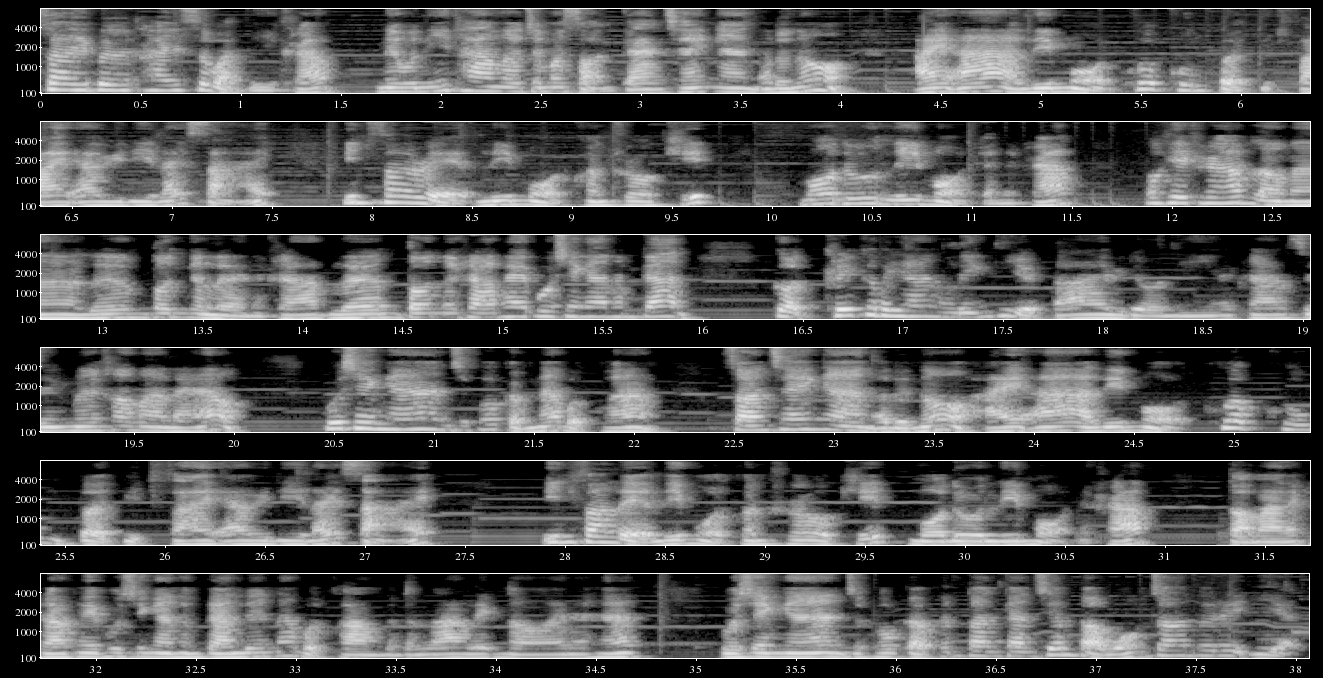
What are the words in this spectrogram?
ไซเบอร์ไทยสวัสดีครับ ในวันนี้ทางเราจะมาสอนการใช้งาน Arduino IR Remote ควบคุมเปิดปิดไฟ LED ไร้สาย Infrared Remote Control Kit Module Remote กันนะครับ โอเคครับ เรามาเริ่มต้นกันเลยนะครับ เริ่มต้นนะครับให้ผู้ใช้งานทำการ กดคลิกเข้าไปยังลิงก์ที่อยู่ใต้วิดีโอนี้นะครับ ซึ่งเมื่อเข้ามาแล้ว ผู้ใช้งานจะพบกับหน้าบทความสอนใช้งาน Arduino IR Remote ควบคุมเปิดปิดไฟ LED ไร้สาย Infrared Remote Control Kit Module Remote นะครับ ต่อมานะครับให้ผู้ใช้งานทำการเลื่อนหน้าบทความบนด้านล่างเล็กน้อยนะฮะ ผู้ใช้งานจะพบกับขั้นตอนการเชื่อมต่อวงจรโดยละเอียด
